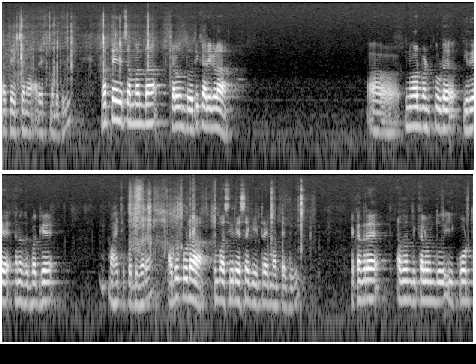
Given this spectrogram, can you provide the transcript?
ಮತ್ತು ಎಷ್ಟು ಜನ ಅರೆಸ್ಟ್ ಮಾಡಿದ್ದೀವಿ. ಮತ್ತು ಇದ್ರ ಸಂಬಂಧ ಕೆಲವೊಂದು ಅಧಿಕಾರಿಗಳ ಇನ್ವಾಲ್ವ್ಮೆಂಟ್ ಕೂಡ ಇದೆ ಅನ್ನೋದ್ರ ಬಗ್ಗೆ ಮಾಹಿತಿ ಕೊಟ್ಟಿದ್ದಾರೆ. ಅದು ಕೂಡ ತುಂಬ ಸೀರಿಯಸ್ ಆಗಿ ಟ್ರೈ ಮಾಡ್ತಾ ಇದ್ದೀವಿ. ಯಾಕಂದರೆ ಅದೊಂದು ಕೆಲವೊಂದು ಈ ಕೋರ್ಟ್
